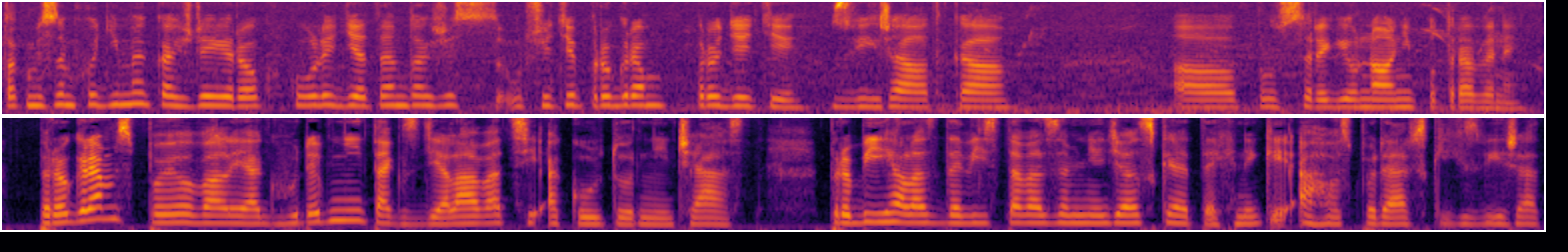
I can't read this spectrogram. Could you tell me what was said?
Tak my sem chodíme každý rok kvůli dětem, takže určitě program pro děti, zvířátka a plus regionální potraviny. Program spojoval jak hudební, tak vzdělávací a kulturní část. Probíhala zde výstava zemědělské techniky a hospodářských zvířat.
